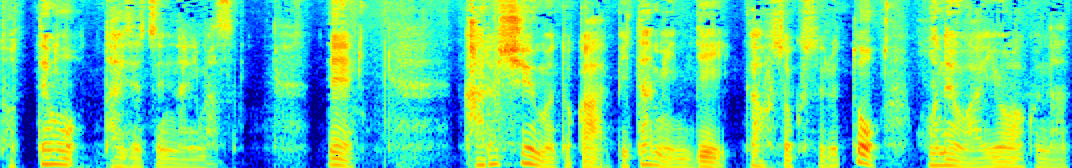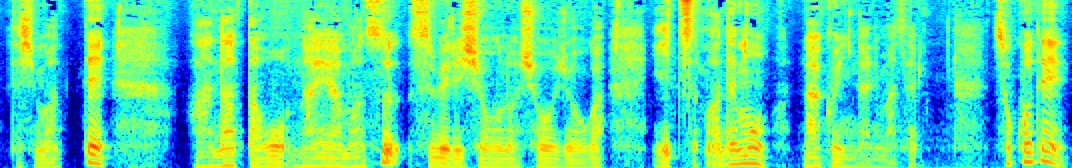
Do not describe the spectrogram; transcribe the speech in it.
とっても大切になります。で、カルシウムとかビタミン D が不足すると骨は弱くなってしまってあなたを悩ます滑り症の症状がいつまでも楽になりません。そこで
